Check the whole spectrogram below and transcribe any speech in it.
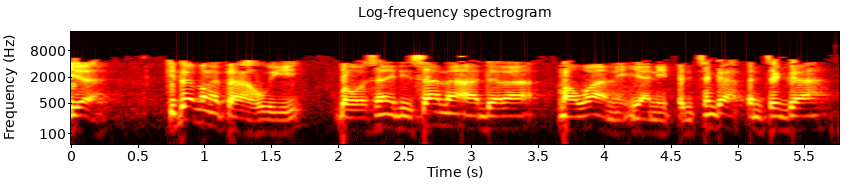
Ya, kita mengetahui bahwasanya di sana adalah mawani, yakni pencegah-pencegah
